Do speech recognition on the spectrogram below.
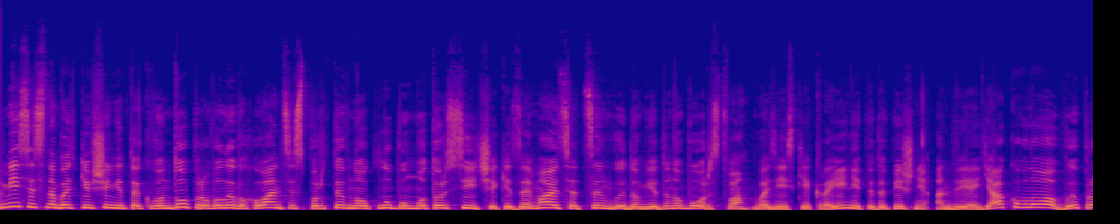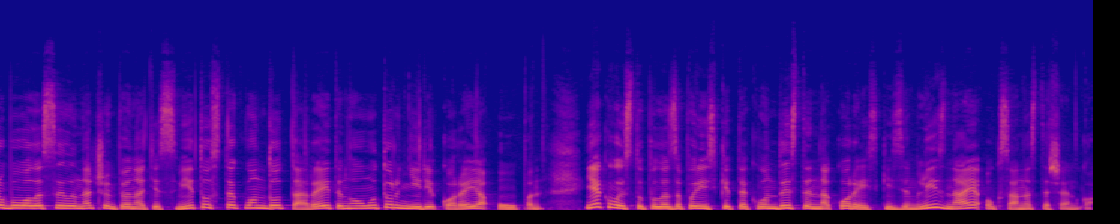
Місяць на батьківщині Теквондо провели вихованці спортивного клубу Мотор Січ, які займаються цим видом єдиноборства. В азійській країні підопічні Андрія Яковлева випробували сили на чемпіонаті світу з Теквондо та рейтинговому турнірі Корея Оупен. Як виступили запорізькі теквондисти на корейській землі, знає Оксана Стешенко.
